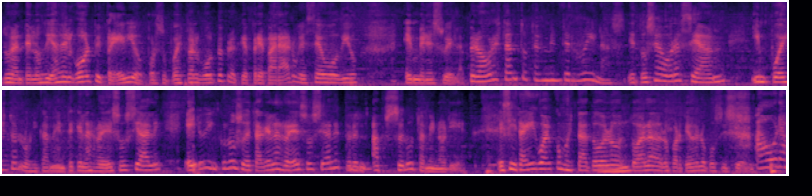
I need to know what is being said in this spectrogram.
durante los días del golpe y previo, por supuesto, al golpe, pero que prepararon ese odio en Venezuela. Pero ahora están totalmente en ruinas. Y entonces ahora se han impuesto, lógicamente, que las redes sociales, ellos incluso están en las redes sociales, pero en absoluta minoría. Es decir, están igual como está todos los, todos la- los partidos de la oposición. Ahora,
